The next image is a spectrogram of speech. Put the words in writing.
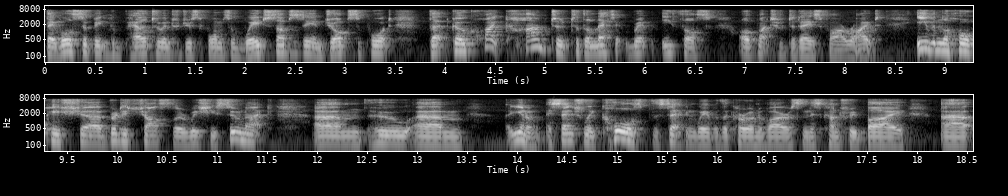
They've also been compelled to introduce forms of wage subsidy and job support that go quite counter to the let it rip ethos of much of today's far right. Even the hawkish uh, British Chancellor Rishi Sunak, um, who um, you know essentially caused the second wave of the coronavirus in this country by uh,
